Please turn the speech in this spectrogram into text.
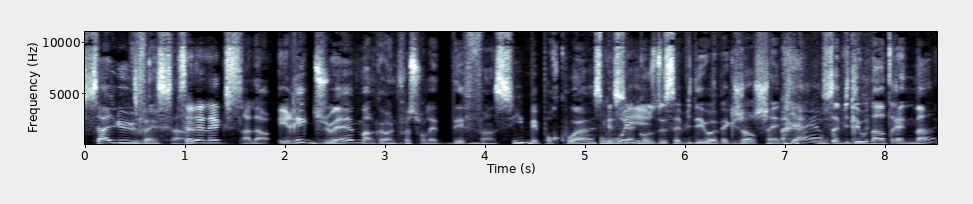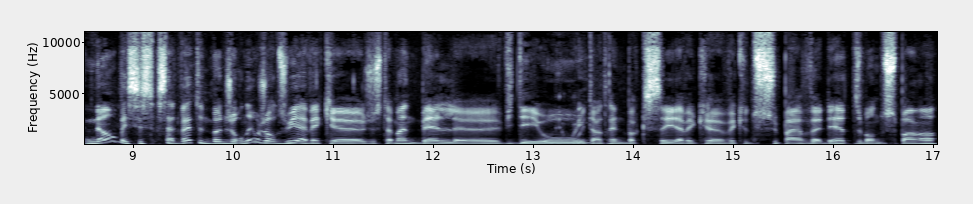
Salut Vincent. Salut Alex. Alors, Éric Duhem, encore une fois, sur la défensive. Mais pourquoi? Est-ce que c'est à cause de sa vidéo avec Georges Saint-Pierre, sa vidéo d'entraînement? Non, mais c'est ça, ça devait être une bonne journée aujourd'hui avec euh, justement une belle euh, vidéo Ben où il est en train de boxer avec euh, avec une super vedette du monde du sport,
